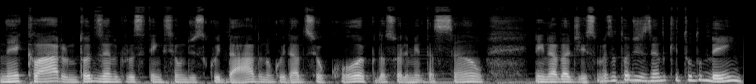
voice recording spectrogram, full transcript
né? Claro, não estou dizendo que você tem que ser um descuidado, não cuidar do seu corpo, da sua alimentação, nem nada disso, mas eu estou dizendo que tudo bem,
